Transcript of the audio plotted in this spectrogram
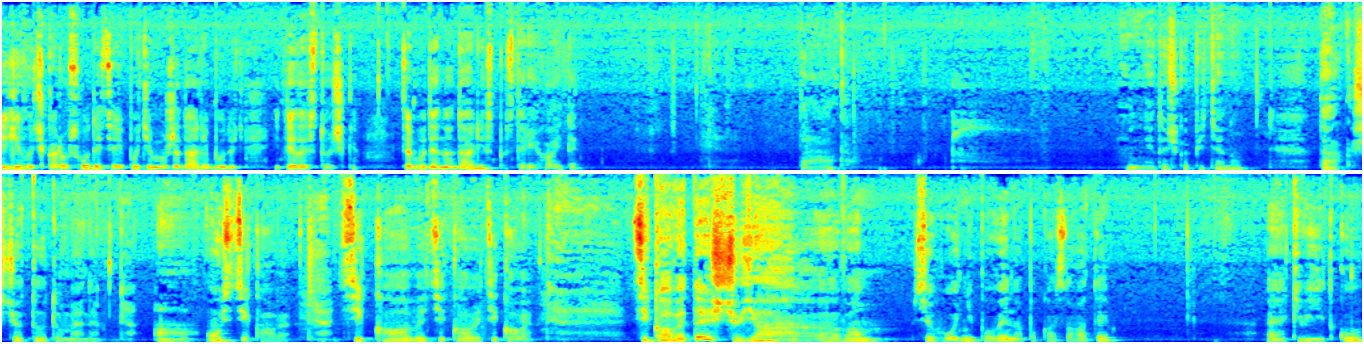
гілочка розходиться, і потім уже далі будуть йти листочки. Це буде надалі, спостерігайте. Так. Ниточку підтягну. Так, що тут у мене? Ага, ось цікаве. Цікаве, цікаве, цікаве. Цікаве те, що я е, вам сьогодні повинна показати квітку.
